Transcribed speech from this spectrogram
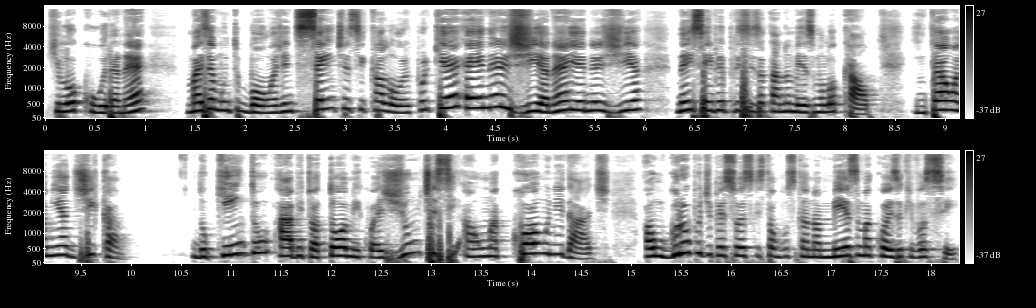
Que loucura, né? Mas é muito bom. A gente sente esse calor, porque é energia, né? E energia nem sempre precisa estar no mesmo local. Então, a minha dica do quinto hábito atômico é junte-se a uma comunidade, a um grupo de pessoas que estão buscando a mesma coisa que você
